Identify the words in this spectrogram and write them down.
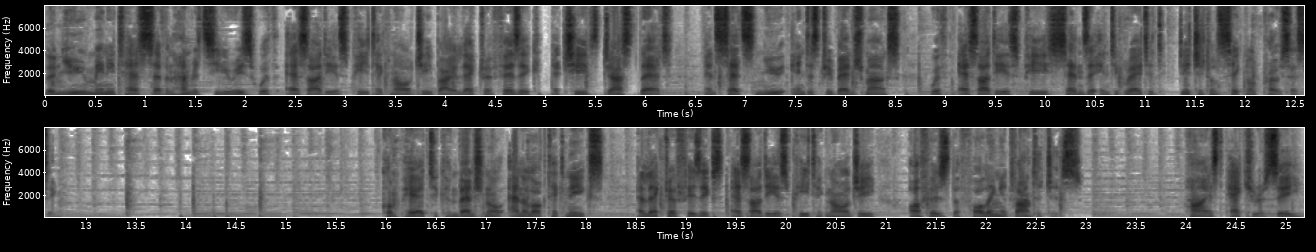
The new Minitest 700 series with SIDSP technology by ElektroPhysik achieves just that and sets new industry benchmarks with SIDSP sensor integrated digital signal processing. Compared to conventional analog techniques, ElektroPhysik's SIDSP technology offers the following advantages. Highest accuracy,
